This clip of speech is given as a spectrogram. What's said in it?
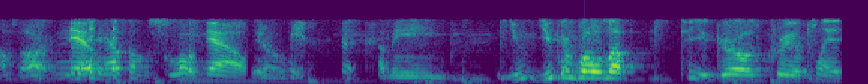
I'm sorry. No. You had to have something slow. No. You know, I mean, you you can roll up to your girl's crib playing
